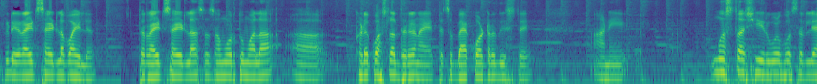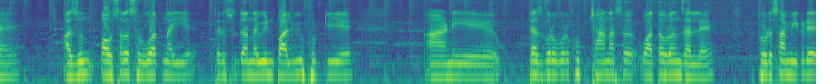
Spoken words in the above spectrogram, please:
इकडे राईट साईडला पाहिलं तर राईट साईडला असं समोर तुम्हाला खडकवासला धरण आहे त्याचं बॅकवॉटर दिसतंय. आणि मस्त अशी हिरवळ पसरली आहे. अजून पावसाला सुरुवात नाही आहे तरीसुद्धा नवीन पालवी फुटली आहे आणि त्याचबरोबर खूप छान असं वातावरण झालं आहे थोडंसं आम्ही इकडे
